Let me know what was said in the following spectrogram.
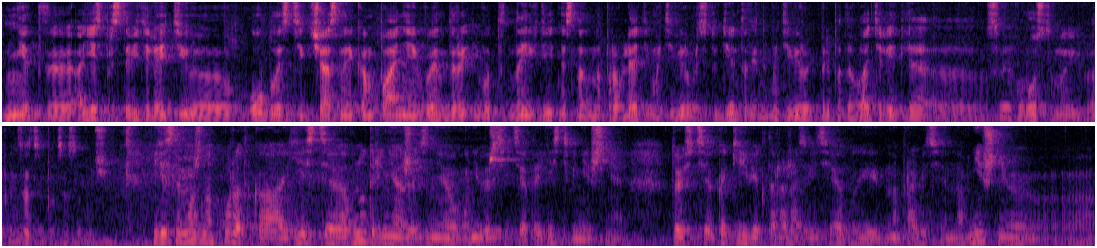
нет, э, а есть представители IT-области, э, частные компании, вендоры, и вот на их деятельность надо направлять и мотивировать студентов, и мотивировать преподавателей для своего роста, ну и организации процесса обучения. Если можно коротко, есть внутренняя жизнь университета, есть внешняя. То есть э, какие векторы развития вы направите на внешнюю э,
